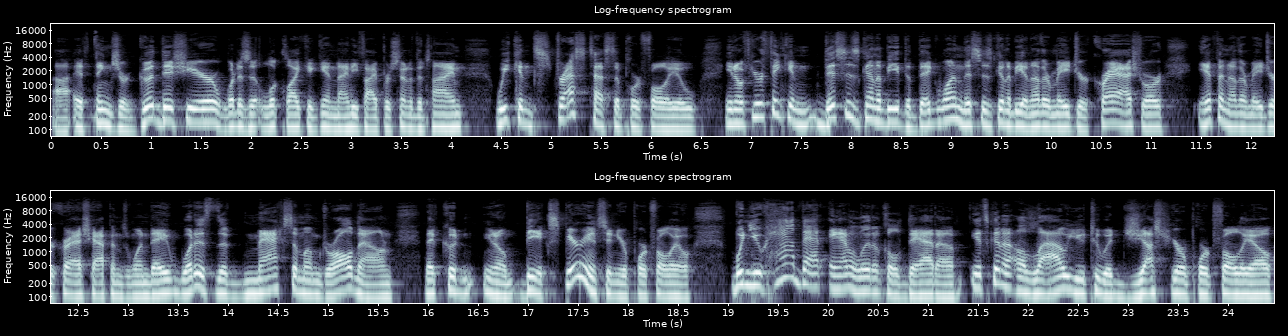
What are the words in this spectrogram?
Uh, if things are good this year, what does it look like again 95% of the time? We can stress test a portfolio. You know, if you're thinking this is going to be the big one, this is going to be another major crash, or if another major crash happens one day, what is the maximum drawdown that could, you know, be experienced in your portfolio? Portfolio. When you have that analytical data, it's going to allow you to adjust your portfolio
